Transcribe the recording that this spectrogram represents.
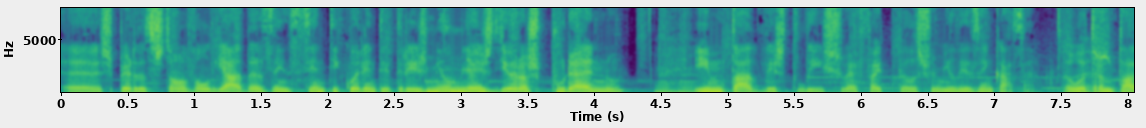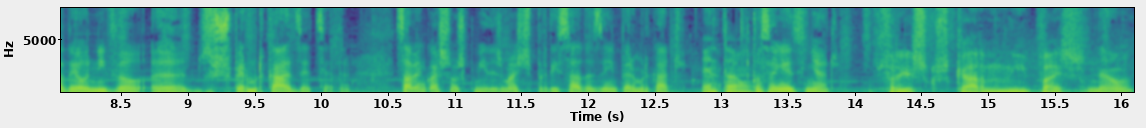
ah, as perdas estão avaliadas em 143 mil milhões de euros por ano e metade deste lixo é feito pelas famílias em casa. A outra metade é ao nível ah, dos supermercados, etc. Sabem quais são as comidas mais desperdiçadas em hipermercados? Então, Conseguem adivinhar? Frescos, carne e peixe. Não?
